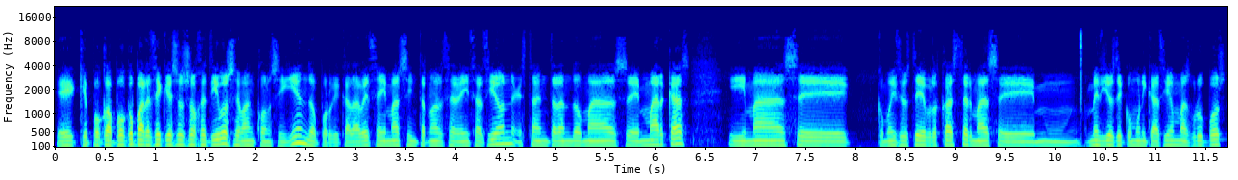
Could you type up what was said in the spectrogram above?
Eh, que poco a poco parece que esos objetivos se van consiguiendo, porque cada vez hay más internacionalización, está entrando más eh, marcas y más eh, como dice usted, broadcaster, más eh, medios de comunicación, más grupos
